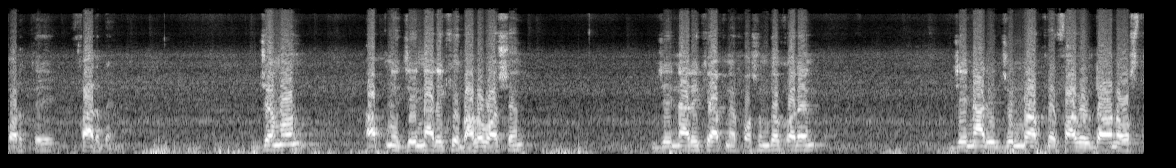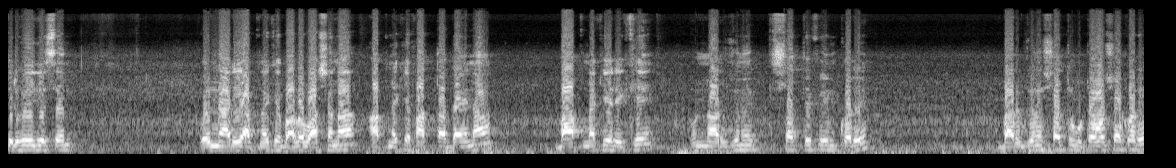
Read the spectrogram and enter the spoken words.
করতে পারবেন। যেমন আপনি যে নারীকে ভালোবাসেন, যে নারীকে আপনি পছন্দ করেন, যে নারীর জন্য আপনি পাগল দেওয়ানো অস্থির হয়ে গেছেন, ওই নারী আপনাকে ভালোবাসে না, আপনাকে পাত্তা দেয় না, বা আপনাকে রেখে অন্য আরেকজনের সাথে প্রেম করে বা আরেকজনের সাথে উঠা বসা করে,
